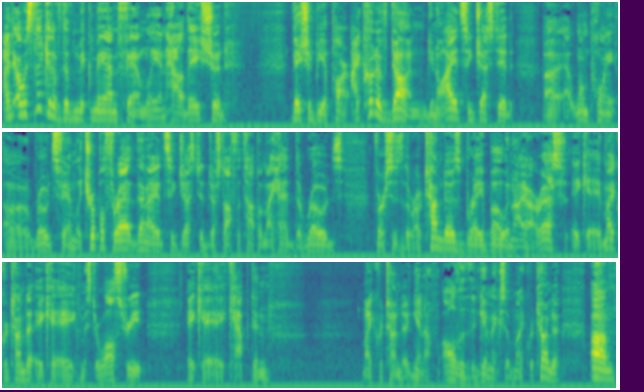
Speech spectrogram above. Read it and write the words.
I, I was thinking of the McMahon family and how they should they should be apart. I could have done, you know, I had suggested uh, at one point a Rhodes family triple threat. Then I had suggested just off the top of my head the Rhodes versus the Rotundas, Bray, Bo, and IRS, aka Mike Rotunda, aka Mr. Wall Street, aka Captain Mike Rotunda, you know, all of the gimmicks of Mike Rotunda. Um,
